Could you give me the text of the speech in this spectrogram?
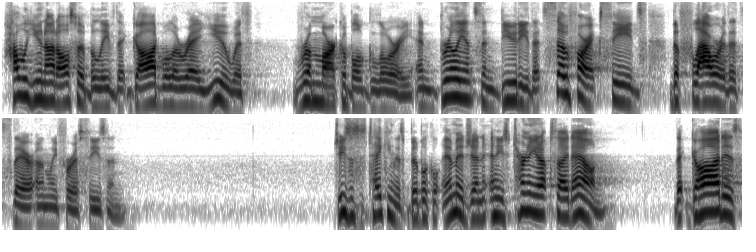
How will you not also believe that God will array you with remarkable glory and brilliance and beauty that so far exceeds the flower that's there only for a season. Jesus is taking this biblical image and, and he's turning it upside down. That God is,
